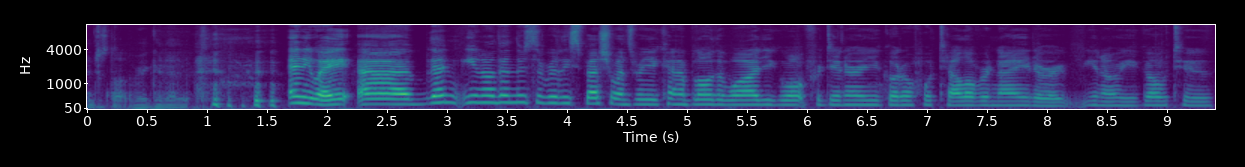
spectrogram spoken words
I'm just not very good at it. Anyway, uh, then, you know, then there's the really special ones where you kind of blow the wad, you go out for dinner, you go to a hotel overnight, or, you know, you go to.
